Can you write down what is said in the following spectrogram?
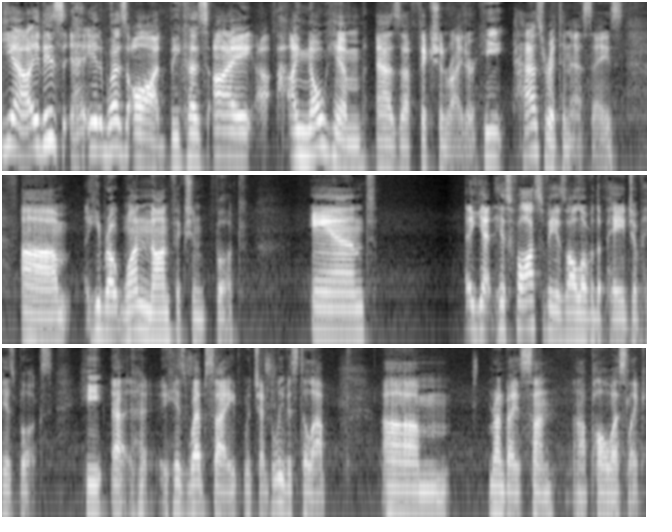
Yeah, it is. It was odd because I I know him as a fiction writer. He has written essays. Um, he wrote one nonfiction book, and yet his philosophy is all over the page of his books. He uh, his website, which I believe is still up, um, run by his son, uh, Paul Westlake,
